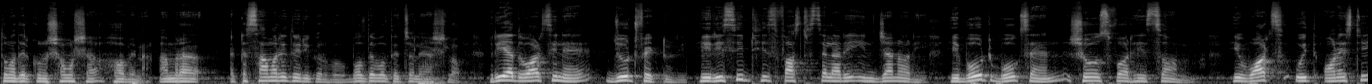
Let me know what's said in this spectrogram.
তোমাদের কোনো সমস্যা হবে না। আমরা একটা সামারি তৈরি করব। বলতে বলতে চলে আসলো। Riyad works in a jute factory. He received his first salary in January he bought books and shoes for his son he works with honesty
